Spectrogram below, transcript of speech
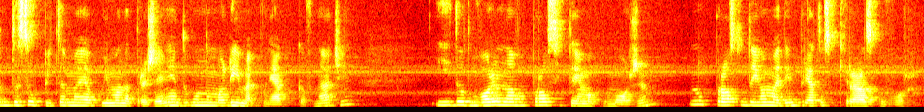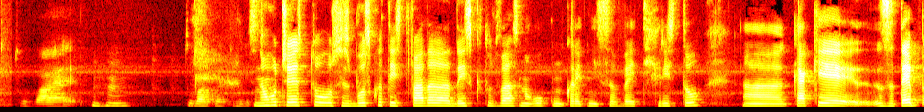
да се опитаме, ако има напрежение, да го намалиме по някакъв начин и да отговорим на въпросите им, ако можем, но просто да имаме един приятелски разговор. Това е mm-hmm. това, което мисля. Много често се сблъсквате и с това да, да искат от вас много конкретни съвети. Христо, а, как е за теб?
